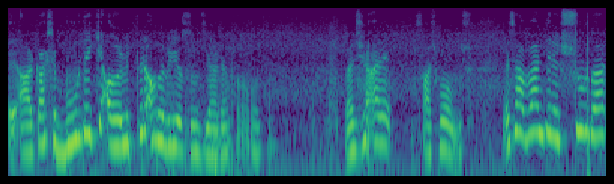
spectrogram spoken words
Ee, arkadaşlar buradaki ağırlıkları alabiliyorsunuz yerden falan oradan. Bence yani saçma olmuş. Mesela ben direkt şurada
